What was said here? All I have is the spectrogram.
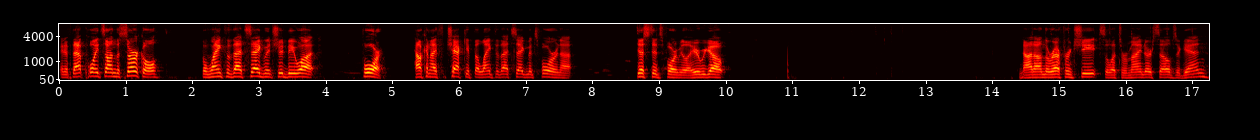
And if that point's on the circle, the length of that segment should be what? Four. How can I check if the length of that segment's four or not? Distance formula. Here we go. Not on the reference sheet, so let's remind ourselves again.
